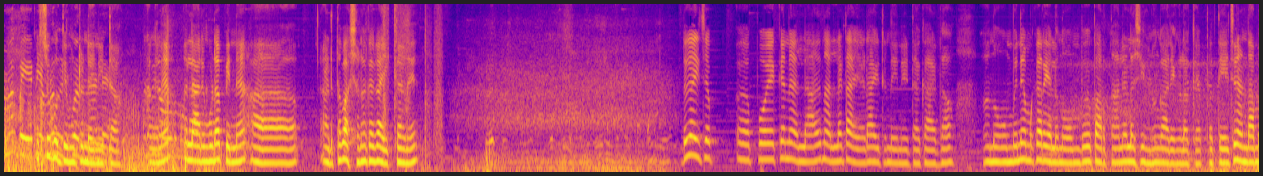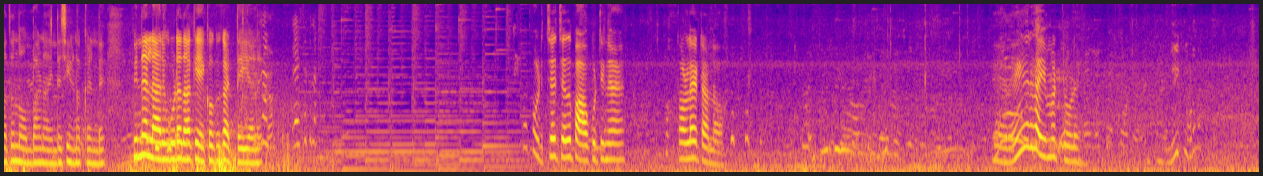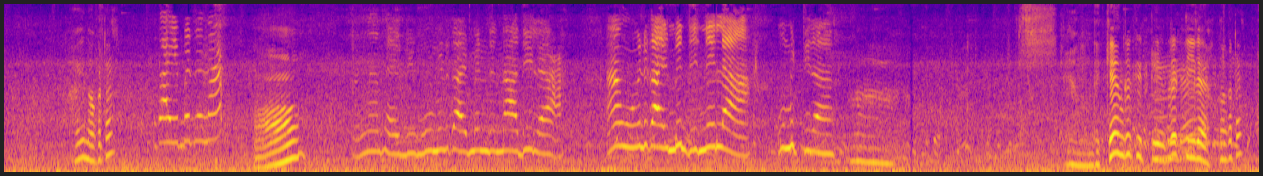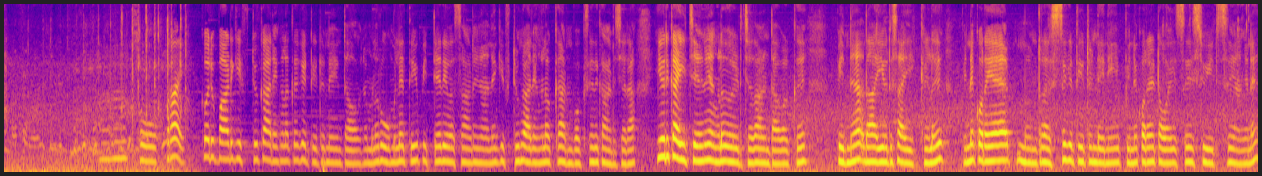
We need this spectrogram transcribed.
കുറച്ച് ബുദ്ധിമുട്ടുണ്ടായിട്ടാ അങ്ങനെ എല്ലാവരും കൂടെ പിന്നെ അടുത്ത ഭക്ഷണമൊക്കെ കഴിക്കാണ്. ഫുഡ് കഴിച്ച പോയൊക്കെ എല്ലാവരും നല്ല ടയേർഡായിട്ടുണ്ടായിരുന്നു കേട്ടോ കാരണം നോമ്പിന് നമുക്കറിയാലോ നോമ്പ് പറത്താനുള്ള ക്ഷീണവും കാര്യങ്ങളൊക്കെ. പ്രത്യേകിച്ച് രണ്ടാമത്തെ നോമ്പാണ് അതിന്റെ ക്ഷീണമൊക്കെ ഉണ്ട്. പിന്നെ എല്ലാവരും കൂടെ അതാ കേക്കൊക്കെ കട്ട് ചെയ്യാണ്. പൊടിച്ചു വെച്ചത് പാവക്കുട്ടിനെ തൊള്ളയിട്ടാണ്ടോ വേറെ ഒരു കൈമട്ടോളെ നോക്കട്ടെ. ആ. എന്തൊക്കെയാ എനിക്ക് കിട്ടിയത് കിട്ടിയില്ലേ? നോക്കട്ടെ. സൂപ്പറായി. ഒരുപാട് ഗിഫ്റ്റും കാര്യങ്ങളൊക്കെ കിട്ടിയിട്ടുണ്ടെങ്കിൽ കേട്ടോ നമ്മൾ റൂമിലെത്തി പിറ്റേ ദിവസമാണ് ഞാൻ ഗിഫ്റ്റും കാര്യങ്ങളൊക്കെ അൺബോക്സ് ചെയ്ത് കാണിച്ചു തരാം ഈ ഒരു കഴിച്ചതിന് ഞങ്ങൾ മേടിച്ചതാണ് കേട്ടോ അവൾക്ക്. പിന്നെ അതാ ഈ ഒരു സൈക്കിൾ പിന്നെ കുറേ ഡ്രസ്സ് കിട്ടിയിട്ടുണ്ടേനി പിന്നെ കുറേ ടോയ്സ് സ്വീറ്റ്സ് അങ്ങനെ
